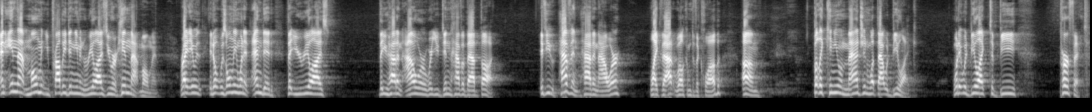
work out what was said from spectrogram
And in that moment, you probably didn't even realize you were in that moment. Right? It was, it was only when it ended that you realized that you had an hour where you didn't have a bad thought. If you haven't had an hour like that, welcome to the club. Um, but like, can you imagine what that would be like? What it would be like to be perfect.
